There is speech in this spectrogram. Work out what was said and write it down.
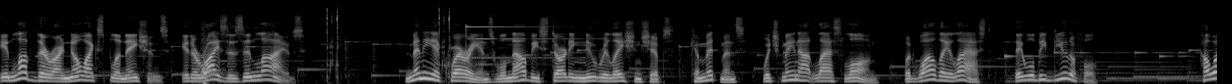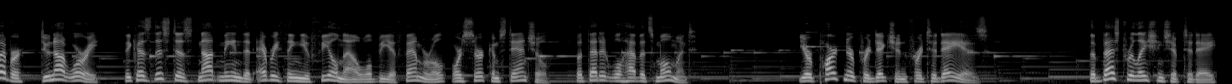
in love, there are no explanations, it arises in lives. Many Aquarians will now be starting new relationships, commitments, which may not last long, but while they last, they will be beautiful. However, do not worry, because this does not mean that everything you feel now will be ephemeral or circumstantial, but that it will have its moment. Your partner prediction for today is The best relationship today,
